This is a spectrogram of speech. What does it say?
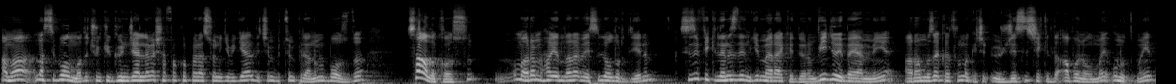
Ama nasip olmadı çünkü güncelleme şafak operasyonu gibi geldiği için bütün planımı bozdu. Sağlık olsun. Umarım hayırlara vesile olur diyelim. Sizin fikirlerinizi dediğim gibi merak ediyorum. Videoyu beğenmeyi, aramıza katılmak için ücretsiz şekilde abone olmayı unutmayın.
